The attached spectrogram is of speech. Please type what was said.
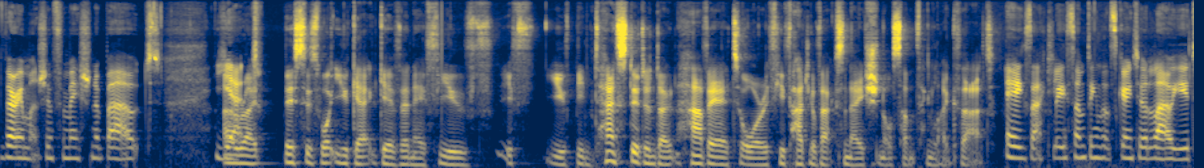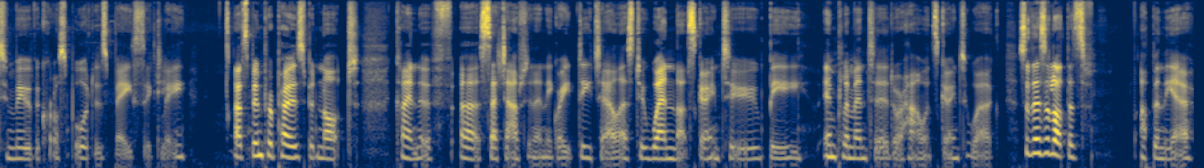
very much information about yet. Oh, right, this is what you get given if you've if you've been tested and don't have it, or if you've had your vaccination or something like that. Exactly, something that's going to allow you to move across borders, basically. That's been proposed, but not kind of uh, set out in any great detail as to when that's going to be implemented or how it's going to work. So there's a lot that's up in the air.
